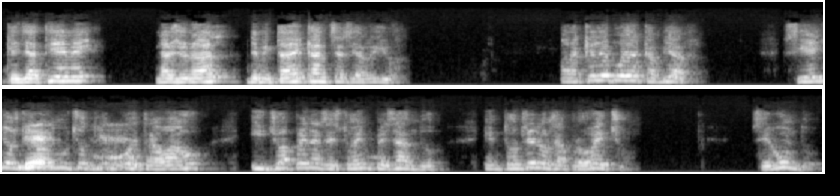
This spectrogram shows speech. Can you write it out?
que ya tiene Nacional de mitad de cancha hacia arriba. ¿Para qué le voy a cambiar? Si ellos tienen mucho tiempo de trabajo y yo apenas estoy empezando, entonces los aprovecho. Segundo,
